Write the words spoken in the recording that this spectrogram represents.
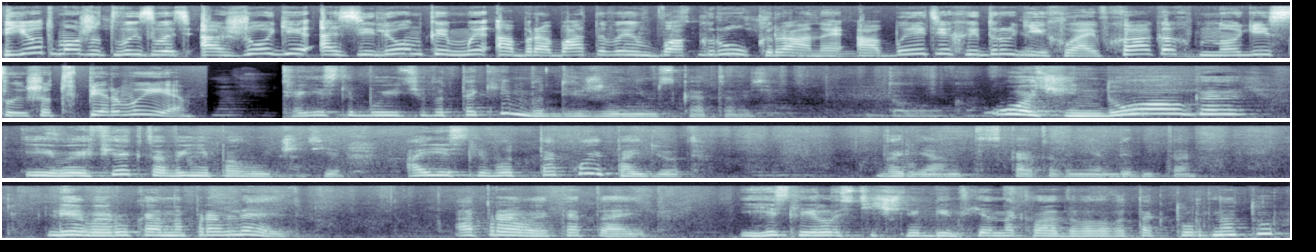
Йод может вызвать ожоги, а зеленкой мы обрабатываем вокруг раны. Об этих и других лайфхаках многие слышат впервые. Если будете вот таким вот движением скатывать, долго. очень долго, и эффекта вы не получите. А если вот такой пойдет вариант скатывания бинта, левая рука направляет, а правая катает. И если эластичный бинт я накладывала вот так тур на тур,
